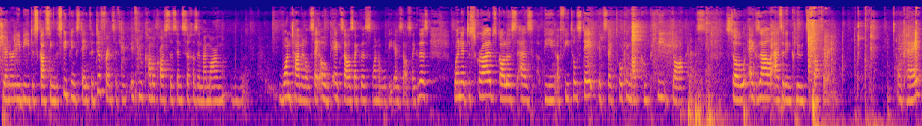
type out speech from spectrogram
generally be discussing the sleeping state. The difference, if you if you come across this in Sichas and Maimar, one time it'll say, oh, exiles like this, one will be exiles like this. When it describes Golos as being a fetal state, it's like talking about complete darkness. So exile as it includes suffering. Okay?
